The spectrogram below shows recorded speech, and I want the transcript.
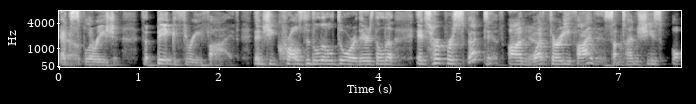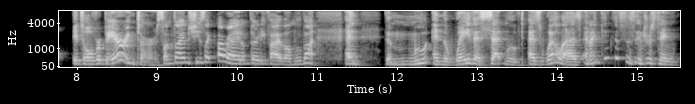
exploration. The big three five. Then she crawls through the little door. There's the little, it's her perspective on what 35 is. Sometimes she's, it's overbearing to her. Sometimes she's like, all right, I'm 35, I'll move on. And the mo- and the way the set moved, as well as, and I think this is interesting.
